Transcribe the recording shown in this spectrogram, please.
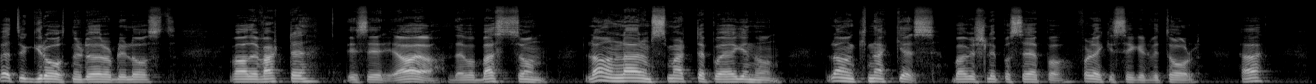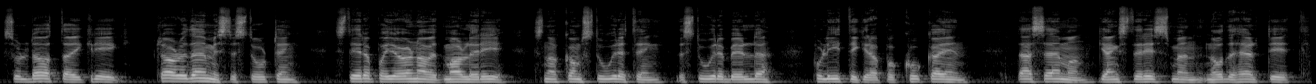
Vet du gråt når døra blir låst. Var det verdt det? De sier ja ja, det var best sånn. La han lære om smerte på egen hånd. La han knekkes, bare vi slipper å se på, for det er ikke sikkert vi tåler. Hæ? Soldater i krig. Klarer du det, mister Storting? Stirrer på hjørnet av et maleri. Snakker om store ting. Det store bildet. Politikere på kokain. Der ser man, gangsterismen nådde helt dit.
